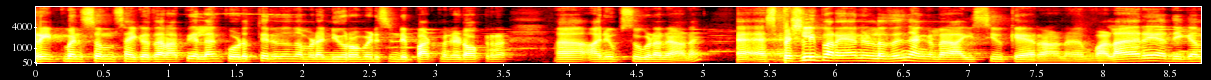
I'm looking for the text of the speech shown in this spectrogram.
ട്രീറ്റ്മെന്റ്സും സൈക്കോതെറാപ്പി എല്ലാം കൊടുത്തിരുന്നത് നമ്മുടെ neuro medicine department doctor Anoop സുഗുണനാണ്. എസ്പെഷ്യലി പറയാനുള്ളത് ഞങ്ങളുടെ ഐ സി യു കെയർ ആണ്. വളരെയധികം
